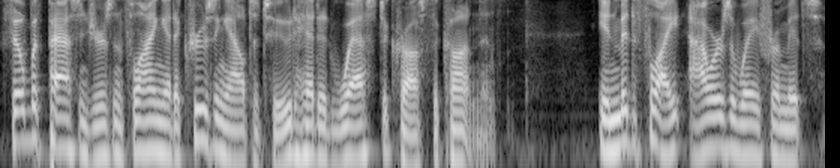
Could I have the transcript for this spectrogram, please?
filled with passengers and flying at a cruising altitude headed west across the continent. In mid flight, hours away from its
